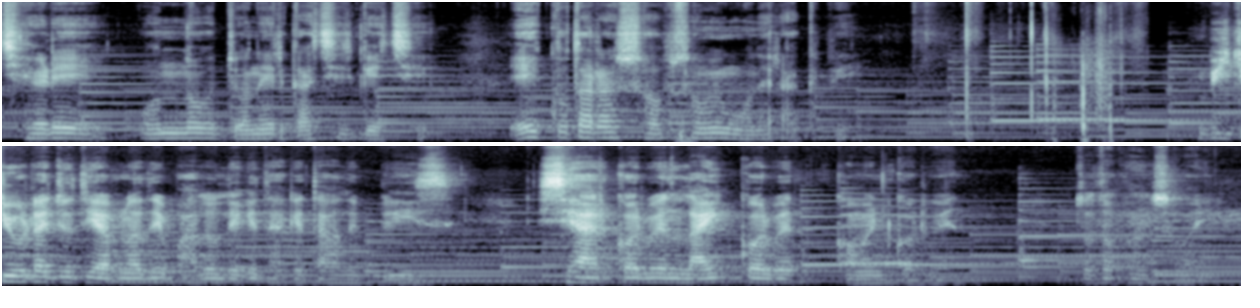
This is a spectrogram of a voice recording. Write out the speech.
ছেড়ে অন্য জনের কাছে গেছে। এই কথাটা সবসময় মনে রাখবে। ভিডিওটা যদি আপনাদের ভালো লেগে থাকে তাহলে প্লিজ শেয়ার করবেন লাইক করবেন কমেন্ট করবেন। ততক্ষণ সবাই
